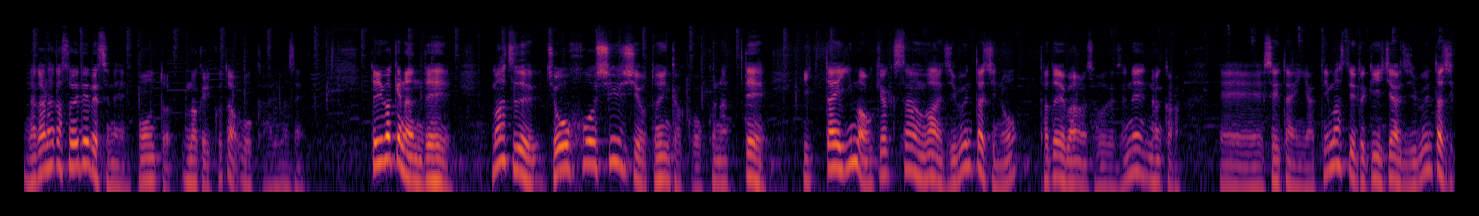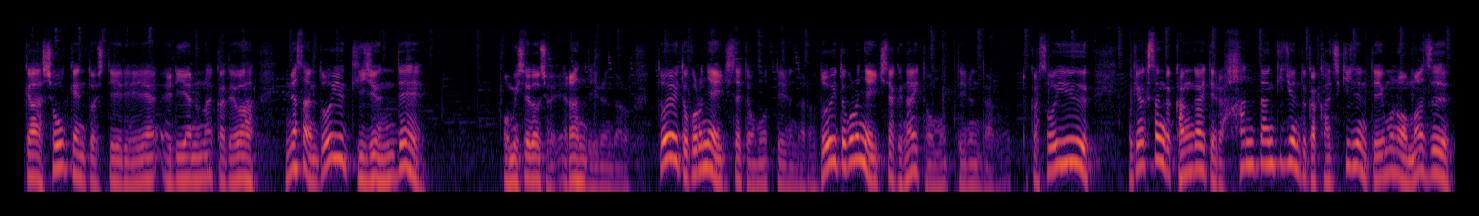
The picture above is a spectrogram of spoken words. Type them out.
なかなかそれでですねポンとうまくいくことは多くありません。というわけなんでまず情報収集をとにかく行って一体今お客さんは自分たちの例えばそうですねなんか、えー、生態院やっていますという時じゃあ自分たちが証券としているエリアの中では皆さんどういう基準でお店同士を選んでいるんだろう。どういうところには行きたいと思っているんだろう。どういうところには行きたくないと思っているんだろうとかそういうお客さんが考えている判断基準とか価値基準というものをまず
